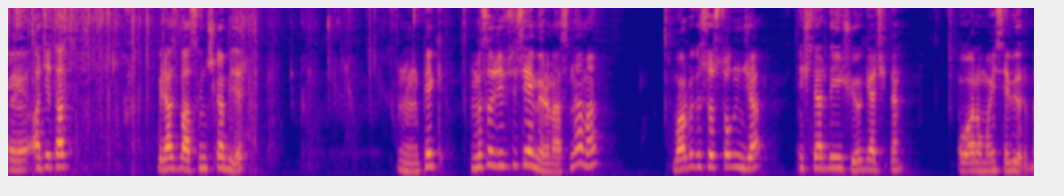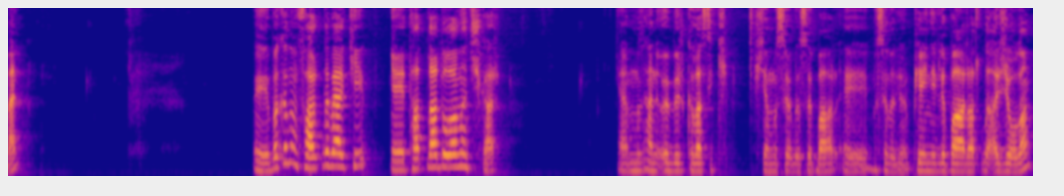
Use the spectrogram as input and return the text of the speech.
e, acı biraz baskın çıkabilir. Hmm, pek mısır cipsi sevmiyorum aslında ama barbekü soslu olunca işler değişiyor. Gerçekten o aromayı seviyorum ben. E, bakalım farklı belki e, tatlarda olanı çıkar. Yani hani öbür klasik işte mısırlısı, bahar, e, mısırlı diyorum, peynirli, baharatlı, acı olan.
